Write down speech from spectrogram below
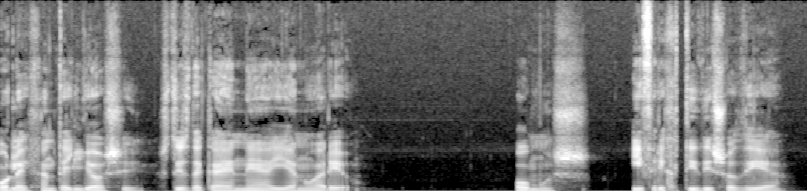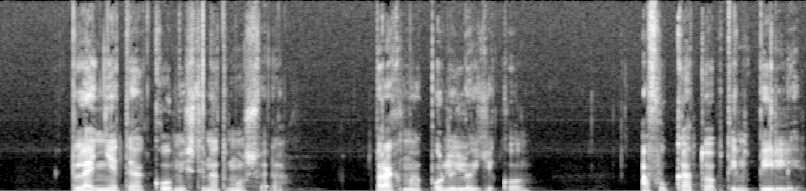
όλα είχαν τελειώσει στις 19 Ιανουαρίου. Όμως η φρικτή δυσοδεία πλανιέται ακόμη στην ατμόσφαιρα. Πράγμα πολύ λογικό, αφού κάτω από την πύλη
